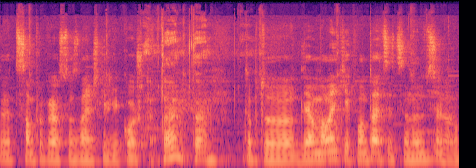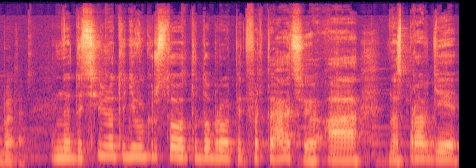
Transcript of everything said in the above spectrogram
е, ти сам прекрасно знаєш, скільки коштує. Так, так. Тобто для маленьких плантацій це недоцільно робити. Недоцільно тоді використовувати добрива під фертигацію, а насправді,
